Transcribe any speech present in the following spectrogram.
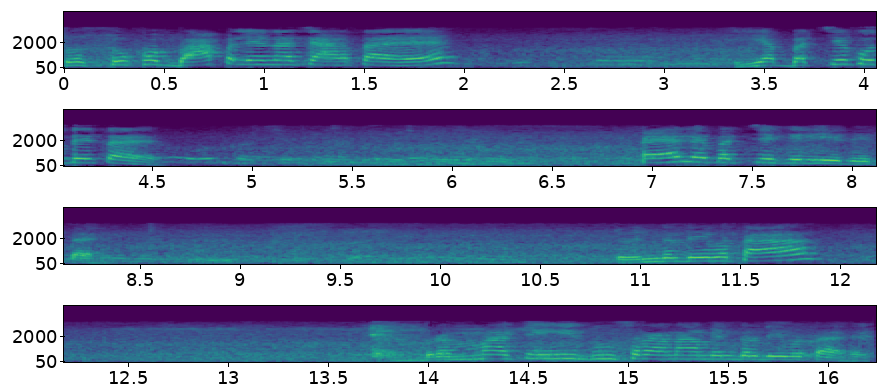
तो सुख बाप लेना चाहता है। या बच्चे को देता है? पहले बच्चे के लिए देता है। तो इंद्र देवता, ब्रह्मा की ही दूसरा नाम इंद्र देवता है।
